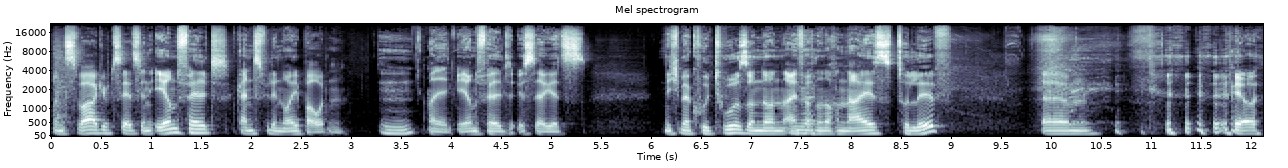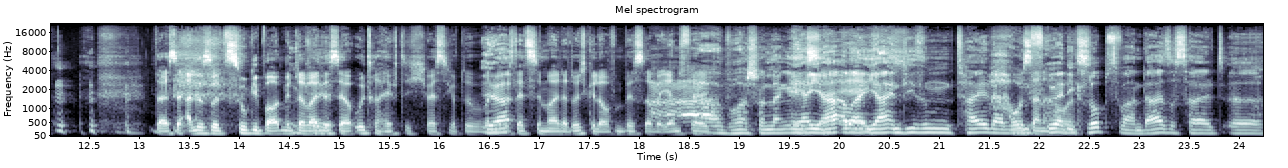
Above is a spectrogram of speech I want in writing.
Und zwar gibt es ja jetzt in Ehrenfeld ganz viele Neubauten. Mhm. Weil Ehrenfeld ist ja jetzt nicht mehr Kultur, sondern einfach Nee. nur noch nice to live. Ähm, ja, da ist ja alles so zugebaut. Mittlerweile Okay. ist ja ultra heftig. Ich weiß nicht, ob du Ja. das letzte Mal da durchgelaufen bist, aber Ehrenfeld. Ah, boah, schon lange her. Ja, ja aber ja, in diesem Teil, da wo Haus früher die Haus. Clubs waren, da ist es halt, äh,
